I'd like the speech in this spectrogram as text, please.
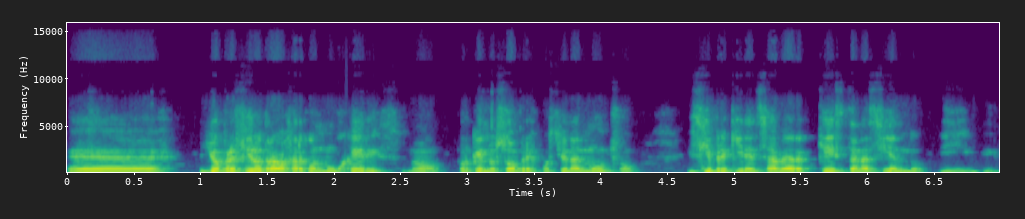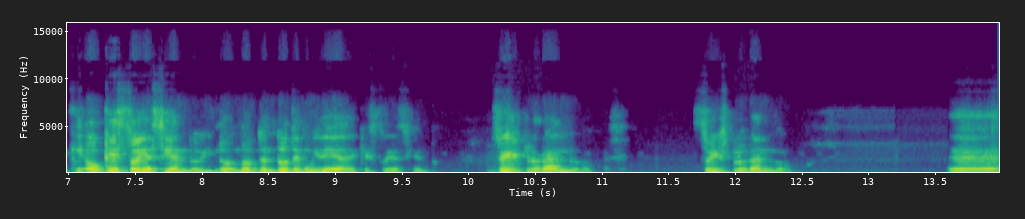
eh, yo prefiero trabajar con mujeres, ¿no? Porque los hombres cuestionan mucho y siempre quieren saber qué están haciendo y, qué- o qué estoy haciendo y no, no, no tengo idea de qué estoy haciendo. Estoy explorando, ¿no? Estoy explorando. Eh,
